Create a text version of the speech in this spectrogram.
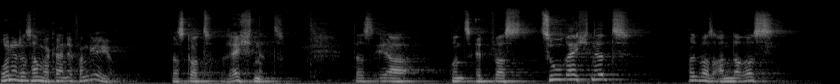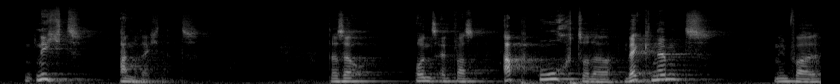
Ohne das haben wir kein Evangelium. Dass Gott rechnet, dass er uns etwas zurechnet und was anderes nicht anrechnet. Dass er uns etwas abbucht oder wegnimmt, in dem Fall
